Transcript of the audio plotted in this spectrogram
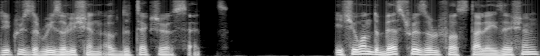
decrease the resolution of the texture set. If you want the best result for stylization,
